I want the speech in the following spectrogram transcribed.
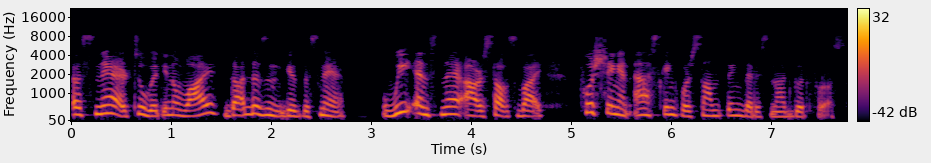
a snare to it. You know why? God doesn't give the snare. We ensnare ourselves by pushing and asking for something that is not good for us.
